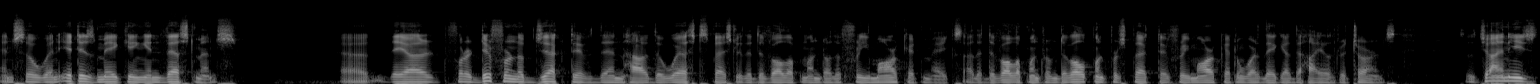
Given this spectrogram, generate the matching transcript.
And so when it is making investments, uh, they are for a different objective than how the West, especially the development or the free market, makes. Uh, the development from development perspective, free market, and where they get the highest returns. So the Chinese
